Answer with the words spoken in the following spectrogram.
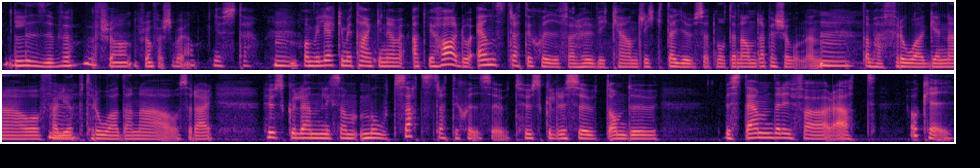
liv från, från första början. Just det. Mm. Om vi leker med tanken att vi har då en strategi för hur vi kan rikta ljuset mot den andra personen. Mm. De här frågorna och följa mm. upp trådarna och sådär. Hur skulle en liksom motsatt strategi se ut? Hur skulle det se ut om du bestämde dig för att okej, okay,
